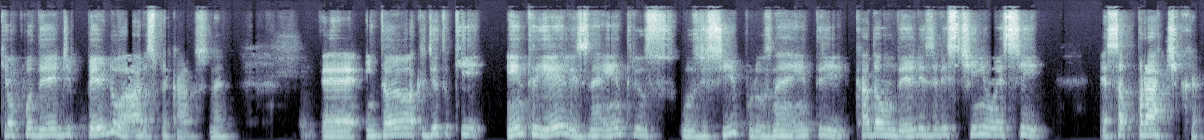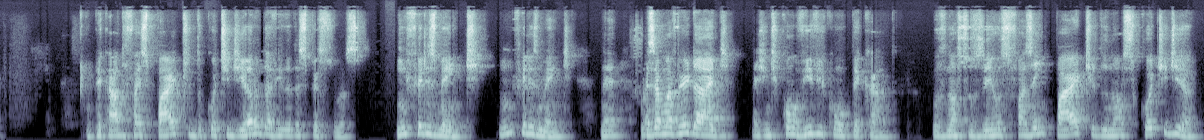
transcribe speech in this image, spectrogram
que é o poder de perdoar os pecados, né? É, então eu acredito que entre eles, né, entre os, os discípulos, né, entre cada um deles, eles tinham esse essa prática. O pecado faz parte do cotidiano da vida das pessoas, infelizmente, infelizmente, né? Mas é uma verdade. A gente convive com o pecado. Os nossos erros fazem parte do nosso cotidiano.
